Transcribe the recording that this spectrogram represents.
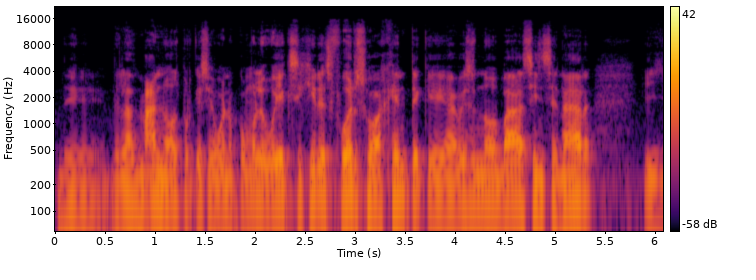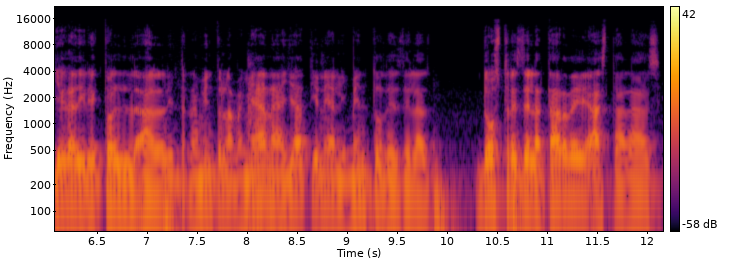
de, de, las manos, porque decía, bueno, ¿cómo le voy a exigir esfuerzo a gente que a veces no va sin cenar y llega directo al, al entrenamiento en la mañana, ya tiene alimento desde las 2, 3 de la tarde hasta las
